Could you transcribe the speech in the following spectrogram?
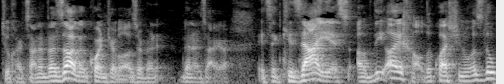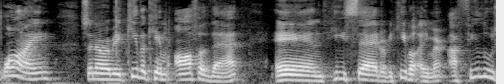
To Chartzan and Vazag, according to Elazar ben Azariah. It's a kizayis of the eichel. The question was the wine. So now Rabbi Kiva came off of that, and he said, Rabbi Kiva Eimer, afilu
